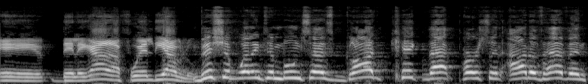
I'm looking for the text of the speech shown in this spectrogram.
eh, delegada fue el diablo. Bishop Wellington Boone says God kicked that person out of heaven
